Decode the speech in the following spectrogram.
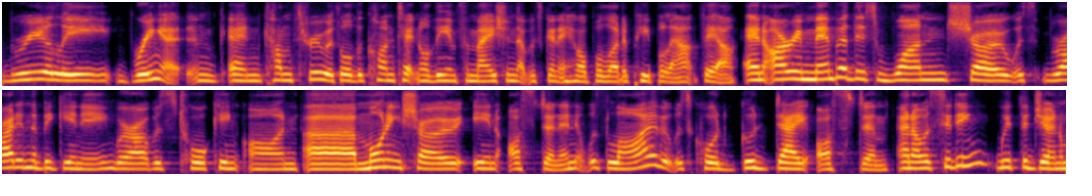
really bring it and, and come through with all the content and all the information that was going to help a lot of people out there. And I remember this one show was right in the beginning where I was talking on a morning show in Austin and it was live. It was called Good Day Austin. And I was sitting with the gentleman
